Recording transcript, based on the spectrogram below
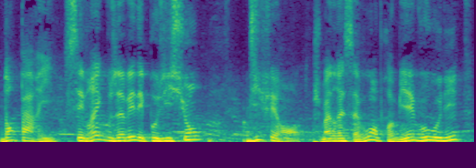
dans Paris? C'est vrai que vous avez des positions différentes. Je m'adresse à vous en premier. Vous vous dites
